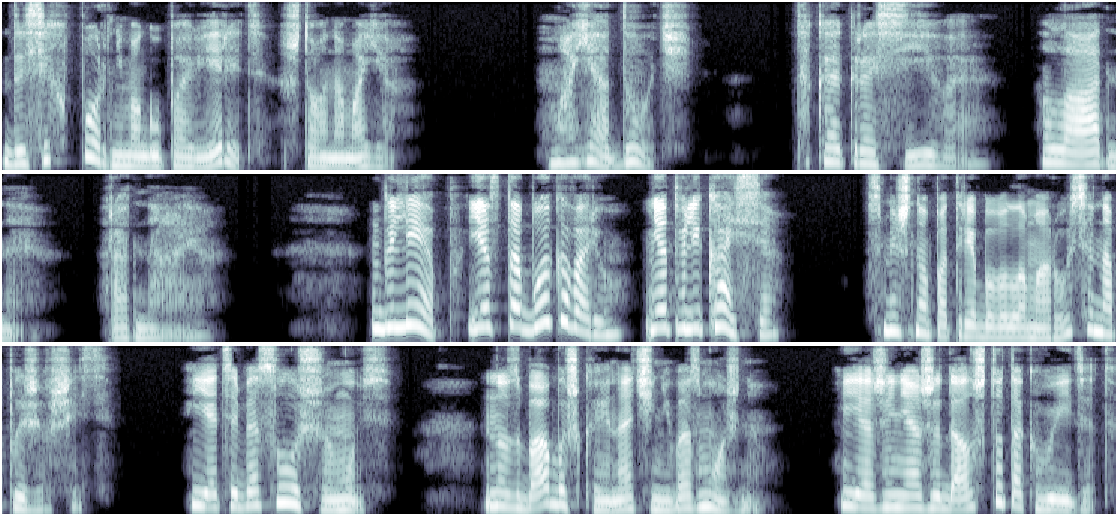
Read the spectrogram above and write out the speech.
До сих пор не могу поверить, что она моя. Моя дочь. Такая красивая, ладная, родная. «Глеб, я с тобой говорю, не отвлекайся!» Смешно потребовала Маруся, напыжившись. «Я тебя слушаю, Мусь. Но с бабушкой иначе невозможно. Я же не ожидал, что так выйдет».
